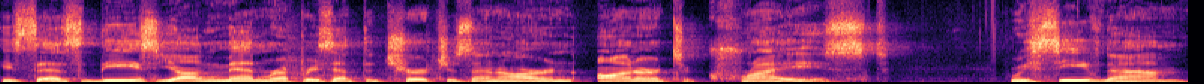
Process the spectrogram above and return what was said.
he says, These young men represent the churches and are an honor to Christ. Receive them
